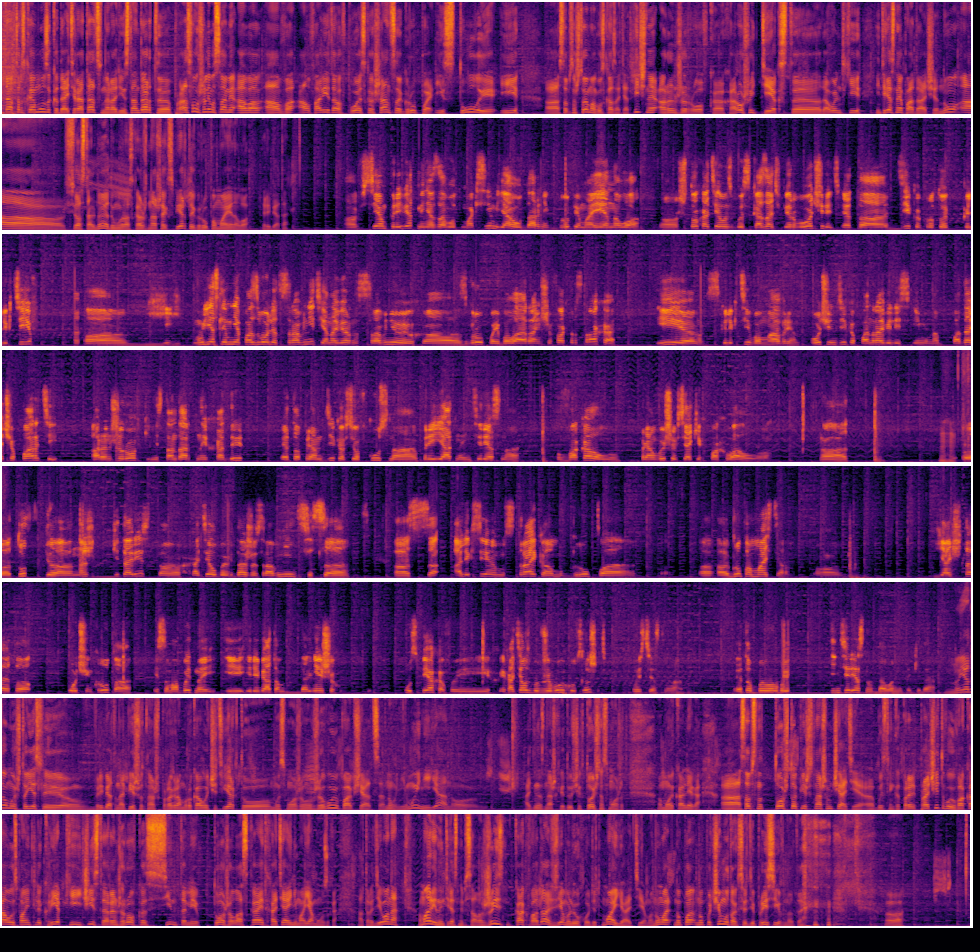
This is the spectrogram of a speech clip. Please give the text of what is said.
Это авторская музыка, дайте ротацию на радио Нестандарт. Э, Прослушали мы с вами Ава, Ава Алфавита в поисках шанса, группа из Тулы. И, а, собственно, что я могу сказать? Отличная аранжировка, хороший текст, э, довольно-таки интересная подача. Ну, а все остальное, я думаю, расскажут наши эксперты, группа МНЛО. Ребята. А, Всем привет, меня зовут Максим, я ударник в группе моей НЛО. А, Что хотелось бы сказать в первую очередь, это дико крутой коллектив. А, Ну, если мне позволят сравнить, я, наверное, сравню их а, с группой была раньше Фактор Страха и э, с коллективом Маврин. Очень дико понравились именно подача партий, аранжировки, нестандартные ходы. Это прям дико все вкусно, приятно, интересно. Вокал прям выше всяких похвал. А, Тут э, наш гитарист э, хотел бы их даже сравнить с, э, с Алексеем Страйком группа э, группа Мастер. Я считаю это очень круто и самобытно, и, и ребятам дальнейших успехов, и, и хотелось бы вживую их услышать, ну, естественно. Это было бы интересно довольно-таки, да. Ну, я думаю, что если э, ребята напишут нашу программу «Руковой четверг», то мы сможем вживую пообщаться. Ну, не мы, не я, но один из наших ведущих точно сможет, мой коллега. А, собственно, то, что пишет в нашем чате, э, быстренько про- прочитываю. Вокал у исполнителя крепкий и чистая аранжировка с синтами тоже ласкает, хотя и не моя музыка. От Родиона. Марина интересно написала. «Жизнь, как вода, в землю уходит». Моя тема. Ну, Мар- ну, по- ну почему так все депрессивно-то? Э,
